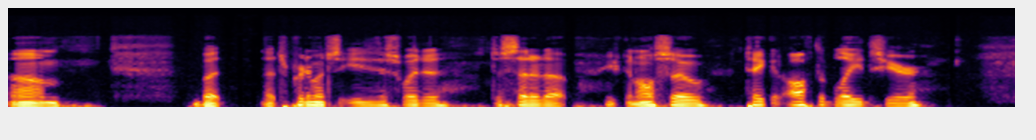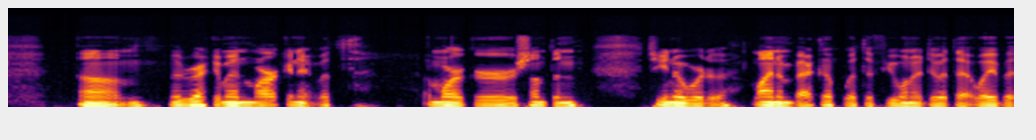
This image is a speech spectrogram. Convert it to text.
Um, but that's pretty much the easiest way to, to set it up. You can also take it off the blades here. Um, I'd recommend marking it with a marker or something so you know where to line them back up with if you want to do it that way. But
